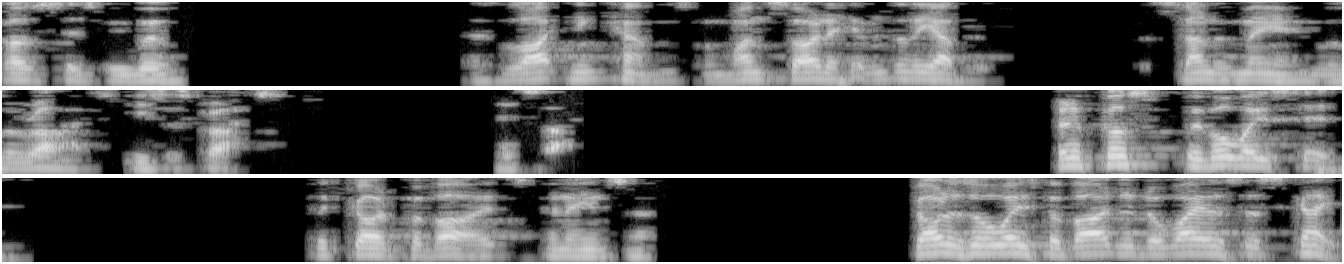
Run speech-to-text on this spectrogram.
God says we will. As lightning comes from one side of heaven to the other, the Son of Man will arise, Jesus Christ. That's like. But of course, we've always said that God provides an answer. God has always provided a way of escape.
